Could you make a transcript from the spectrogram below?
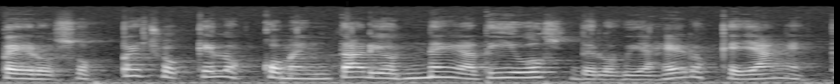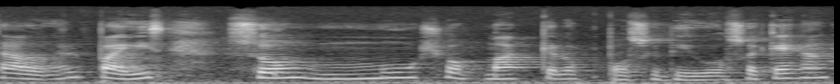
pero sospecho que los comentarios negativos de los viajeros que ya han estado en el país son muchos más que los positivos. Se quejan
